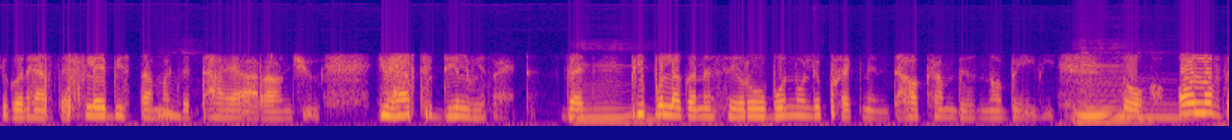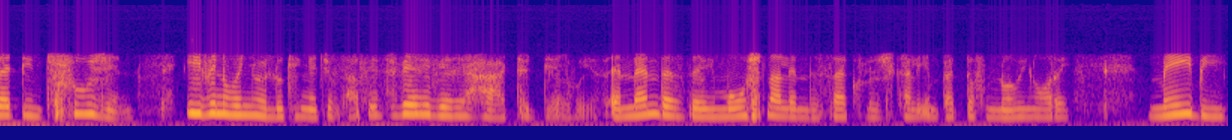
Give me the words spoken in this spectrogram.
You're going to have the flabby stomach the mm. tire around you. You have to deal with that. That mm. people are going to say robon only pregnant. How come there's no baby? Mm. So all of that intrusion even when you're looking at yourself it's very very hard to deal with. And then there's the emotional and the psychological impact of knowing or maybe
